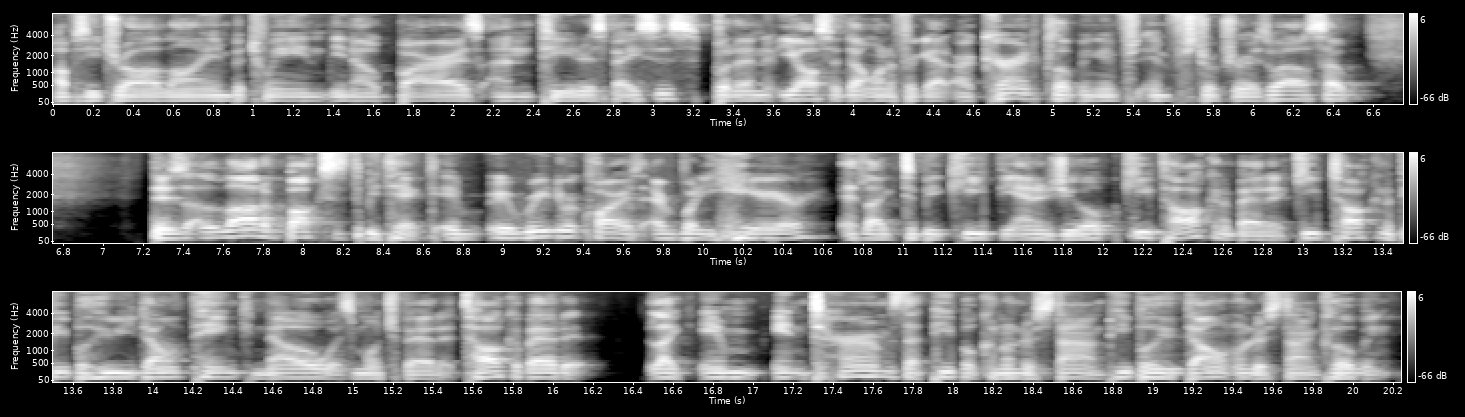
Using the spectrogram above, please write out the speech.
obviously draw a line between you know bars and theater spaces but then you also don't want to forget our current clubbing inf- infrastructure as well. So there's a lot of boxes to be ticked. It, it really requires everybody here it like to be keep the energy up keep talking about it keep talking to people who you don't think know as much about it. Talk about it like in in terms that people can understand people who don't understand clubbing.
